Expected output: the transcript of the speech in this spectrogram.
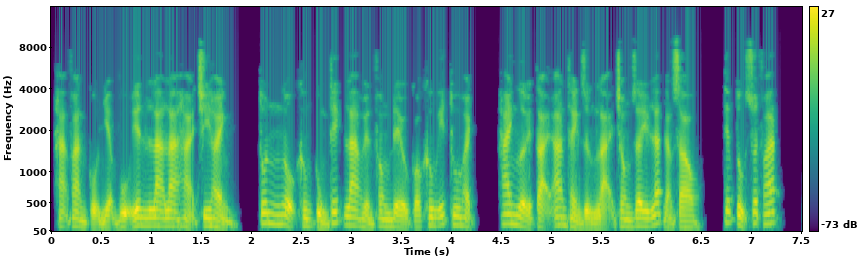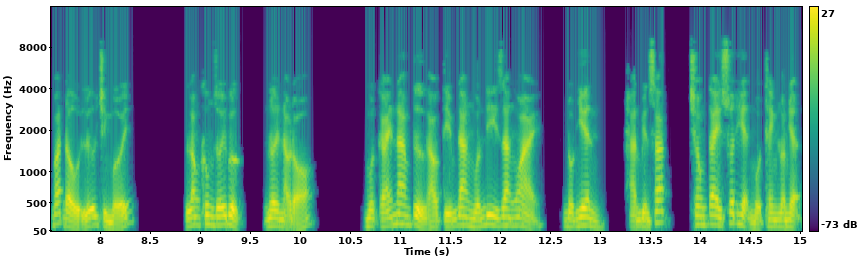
hạ phàn cổ nhiệm vụ yên la la hải chi hành tôn ngộ không cùng thích la huyền phong đều có không ít thu hoạch, hai người tại an thành dừng lại trong giây lát đằng sau, tiếp tục xuất phát, bắt đầu lữ trình mới. Long không giới bực nơi nào đó. Một cái nam tử áo tím đang muốn đi ra ngoài, đột nhiên, hắn biến sắc, trong tay xuất hiện một thanh loan nhận.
